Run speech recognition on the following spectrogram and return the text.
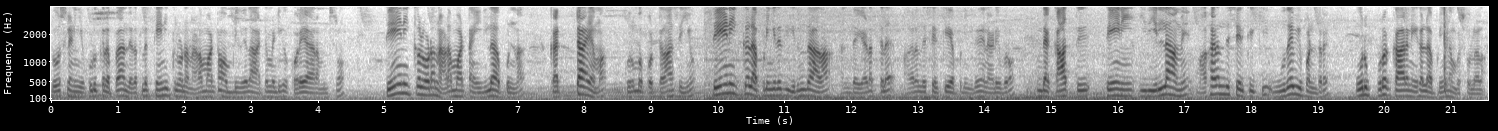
டோஸில் நீங்கள் கொடுக்குறப்ப அந்த இடத்துல தேனீக்களோட நடமாட்டம் அப்படிங்கிறது ஆட்டோமேட்டிக்காக குறைய ஆரம்பிச்சிடும் தேனீக்களோட நடமாட்டம் இல்லை அப்படின்னா கட்டாயமாக குறும்ப கொட்ட தான் செய்யும். தேனீக்கள் அப்படிங்கிறது இருந்தால் தான் அந்த இடத்துல மகரந்த சேர்க்கை அப்படிங்கிறது நடைபெறும். இந்த காற்று தேனி இது எல்லாமே மகரந்த சேர்க்கைக்கு உதவி பண்ணுற ஒரு புறக்காரணிகள் அப்படின்னு நம்ம சொல்லலாம்.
